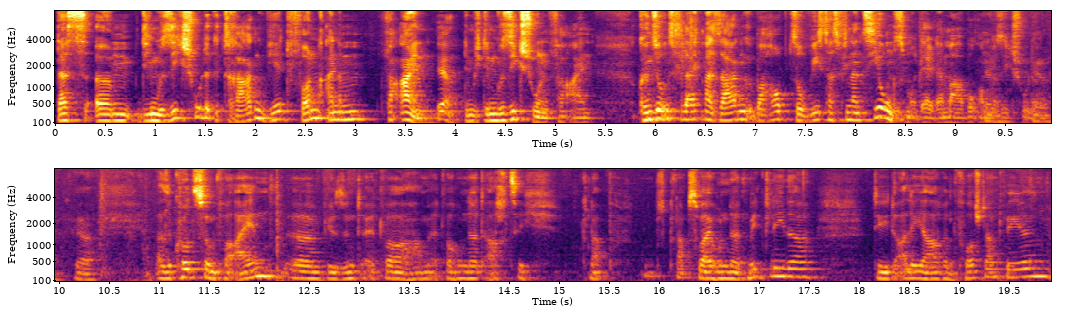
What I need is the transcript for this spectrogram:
dass ähm, die Musikschule getragen wird von einem Verein, Ja. nämlich dem Musikschulenverein. Können Sie uns vielleicht mal sagen, überhaupt so, wie ist das Finanzierungsmodell der Marburger Musikschule? Ja, ja. Also kurz zum Verein. Äh, Wir sind etwa, haben etwa 180, knapp, knapp 200 Mitglieder, die alle Jahre einen Vorstand wählen.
